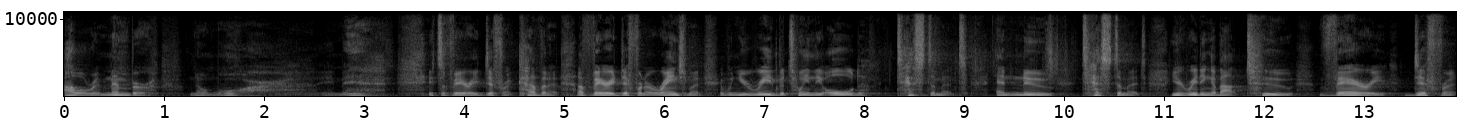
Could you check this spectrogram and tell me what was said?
I will remember no more. Amen. It's a very different covenant, a very different arrangement. And when you read between the Old Testament and New Testament, you're reading about two very different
